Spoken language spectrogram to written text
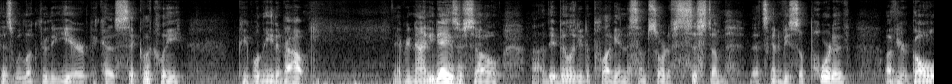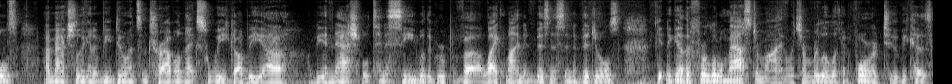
as we look through the year because cyclically, people need about every 90 days or so uh, the ability to plug into some sort of system that's going to be supportive of your goals. I'm actually going to be doing some travel next week. I'll be uh, I'll be in Nashville, Tennessee with a group of uh, like minded business individuals getting together for a little mastermind, which I'm really looking forward to because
